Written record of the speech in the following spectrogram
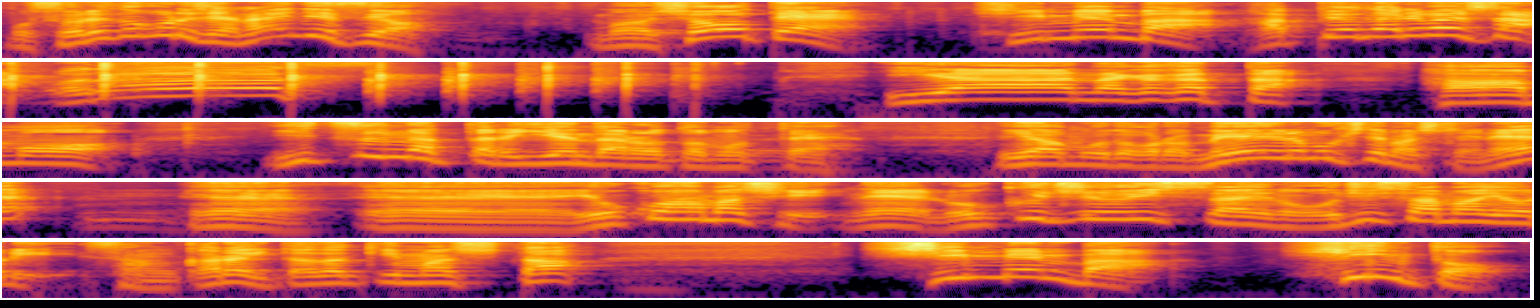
もうそれどころじゃないんですよ。もう焦点、新メンバー発表になりましたおはようございますいやー、長かった。はあ、もう、いつになったら言えんだろうと思って。いや、もうだからメールも来てましてね。えー、えー、横浜市ね、61歳のおじさまよりさんからいただきました。新メンバー、ヒント、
